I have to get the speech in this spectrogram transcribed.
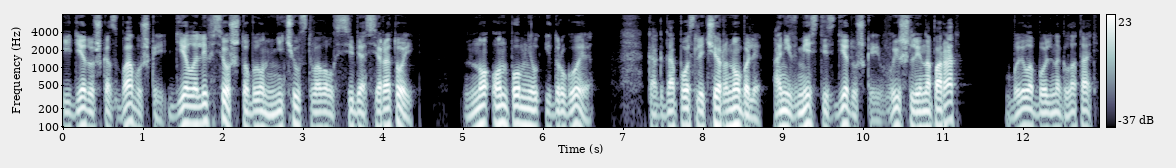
и дедушка с бабушкой делали все, чтобы он не чувствовал себя сиротой. Но он помнил и другое. Когда после Чернобыля они вместе с дедушкой вышли на парад, было больно глотать.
